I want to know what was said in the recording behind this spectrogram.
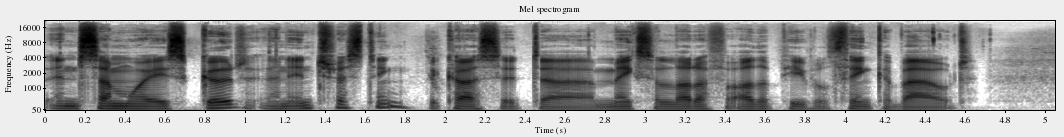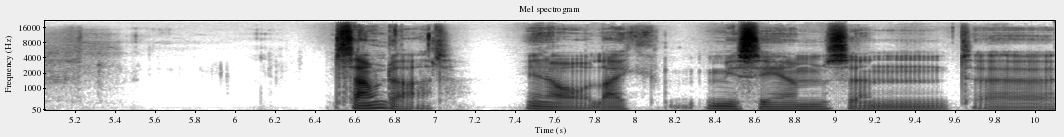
in some ways good and interesting because it uh, makes a lot of other people think about sound art, you know, like museums and uh,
